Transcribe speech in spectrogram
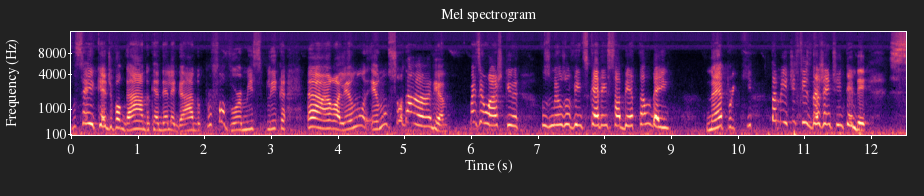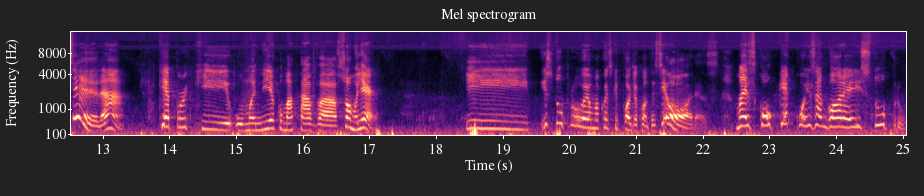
Você que é advogado, que é delegado, por favor, me explica. Ah, olha, eu não, eu não sou da área, mas eu acho que os meus ouvintes querem saber também, né? Porque tá meio difícil da gente entender. Será que é porque o maníaco matava só mulher? E estupro é uma coisa que pode acontecer horas, mas qualquer coisa agora é estupro.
